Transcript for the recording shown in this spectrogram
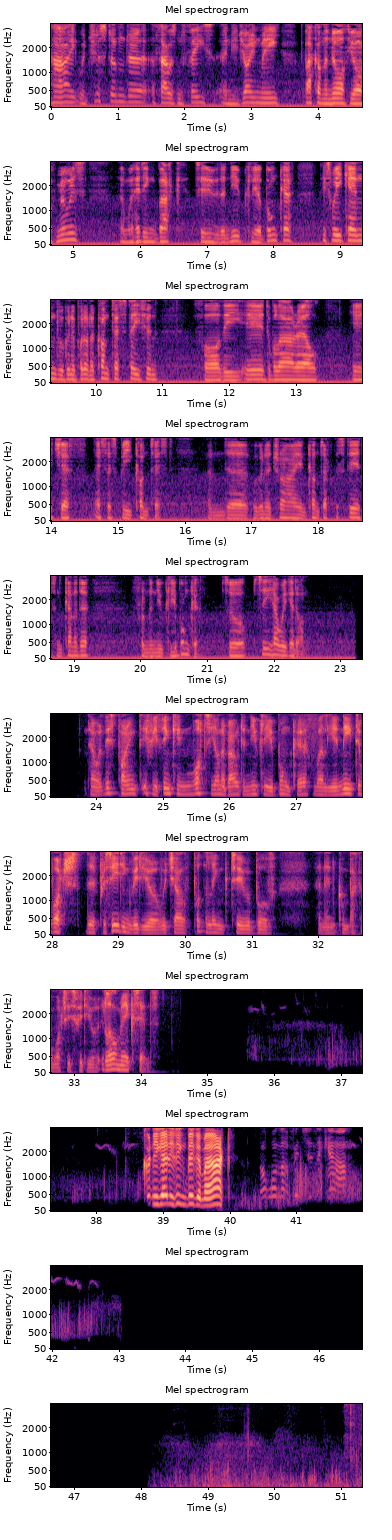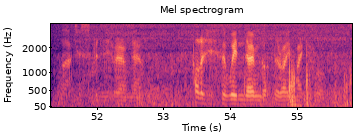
Hi, we're just under a thousand feet and you join me back on the North York Moors and we're heading back to the nuclear bunker. This weekend we're going to put on a contest station for the ARRL HF SSB contest and uh, we're going to try and contact the States and Canada from the nuclear bunker. So see how we get on. Now, at this point, if you're thinking, what's he on about, a nuclear bunker? Well, you need to watch the preceding video, which I'll put the link to above, and then come back and watch this video. It'll all make sense. Couldn't you get anything bigger, Mark? Not one that fits in the car. Mark just spinning it around now. Apologies to the wind, I haven't got the right microphone.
